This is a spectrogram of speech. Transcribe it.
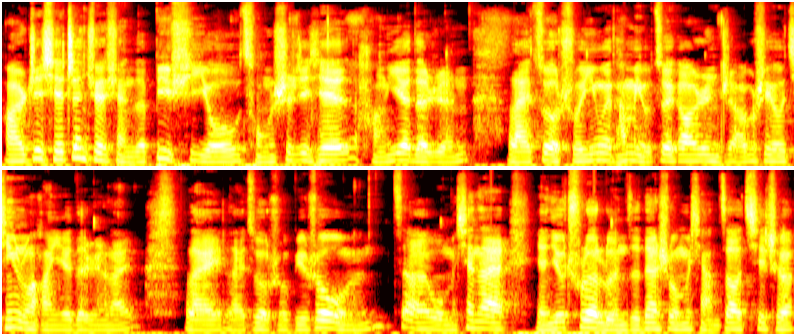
而这些正确选择必须由从事这些行业的人来做出，因为他们有最高认知，而不是由金融行业的人来来。来做出，比如说我们在我们现在研究出了轮子，但是我们想造汽车，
